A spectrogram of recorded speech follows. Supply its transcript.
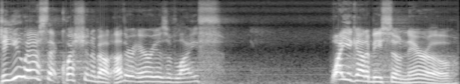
Do you ask that question about other areas of life? Why you got to be so narrow?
